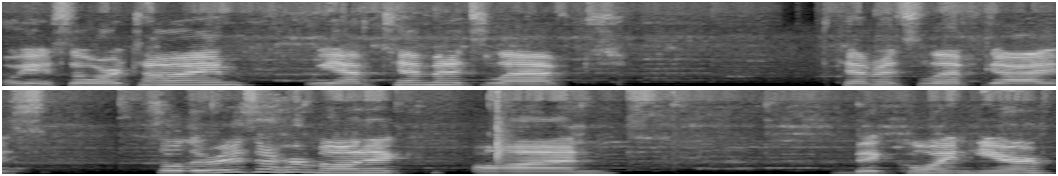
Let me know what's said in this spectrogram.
Okay, so our time, we have ten minutes left. Ten minutes left, guys. So there is a harmonic on Bitcoin here.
